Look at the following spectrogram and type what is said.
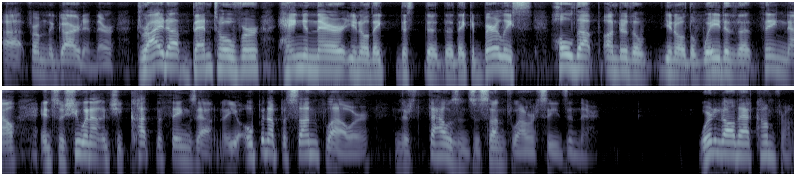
uh, from the garden. They're dried up, bent over, hanging there. You know, they the, the, the, they could barely hold up under the you know the weight of the thing now. And so she went out and she cut the things out. Now you open up a sunflower, and there's thousands of sunflower seeds in there. Where did all that come from?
